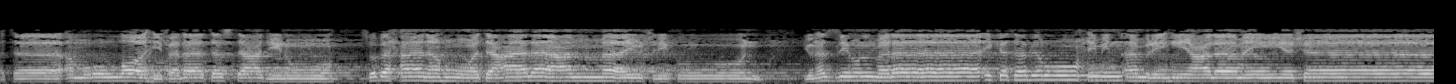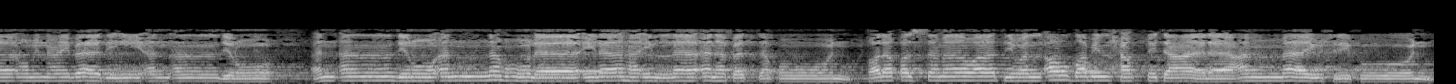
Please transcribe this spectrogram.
أتى أمر الله فلا تستعجلوه. سبحانه وتعالى عما يشركون. ينزل الملائكة بالروح من أمره على من يشاء من عباده أن أنذروا أن أنذروا أنه لا إله إلا أنا فاتقون. خلق السماوات والأرض بالحق تعالى عما يشركون.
